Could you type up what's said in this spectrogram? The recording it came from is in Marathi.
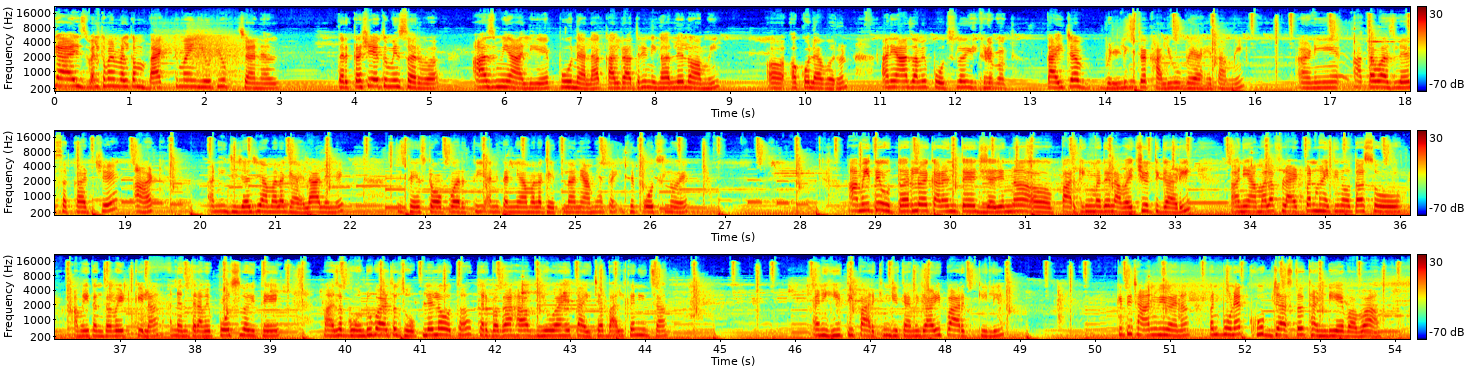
Guys welcome and welcome back to my YouTube channel तर कसे आहे तुम्ही सर्व? आज मी आली आहे पुण्याला. काल रात्री निघालेलो आम्ही अकोल्यावरून. आणि आज आम्ही पोचलो इकडे बघ. ताईच्या बिल्डिंगच्या खाली उभे आहेत आम्ही. आणि आता वाजले सकाळचे आठ. आणि जिजाजी आम्हाला घ्यायला आलेले. तिथे स्टॉपवरती आणि त्यांनी आम्हाला घेतलं आणि आम्ही आता इथे पोचलो आहे आम्ही इथे उतरलो आहे कारण ते जिजाजींना पार्किंगमध्ये लावायची होती गाडी. आणि आम्हाला फ्लॅट पण माहिती नव्हता सो आम्ही त्यांचा वेट केला. नंतर आम्ही पोचलो इथे. माझं गोंडू बाळ तर झोपलेलं होतं तर बघा हा व्ह्यू आहे ताईच्या बाल्कनीचा. आणि ही ती पार्किंग जिथे आम्ही गाडी पार्क केली. किती छान व्ह्यू आहे ना? पण पुण्यात खूप जास्त थंडी आहे बाबा.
